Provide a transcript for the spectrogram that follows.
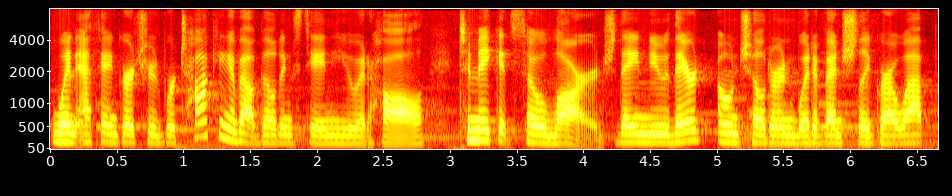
when F. and Gertrude were talking about building Stan Hywet Hall to make it so large. They knew their own children would eventually grow up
